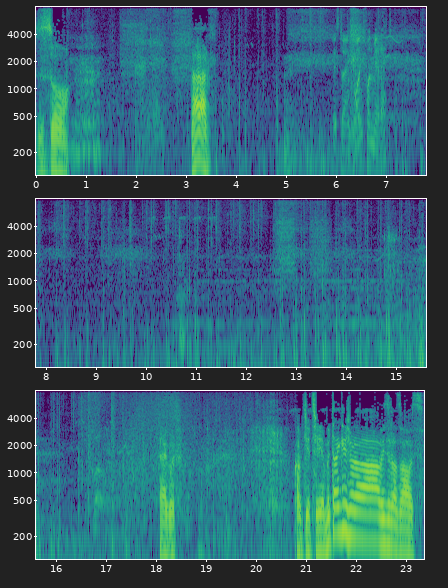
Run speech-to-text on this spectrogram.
So. Na dann. Bist du ein Freund von Meret? Ja gut. Kommt jetzt hier mit eigentlich oder wie sieht das aus?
